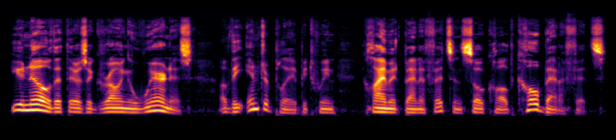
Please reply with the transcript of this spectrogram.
you know that there's a growing awareness of the interplay between climate benefits and so called co benefits.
